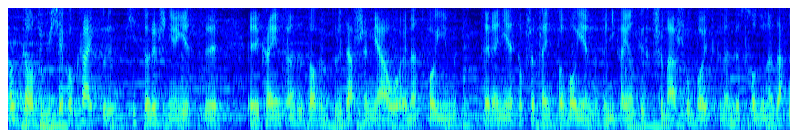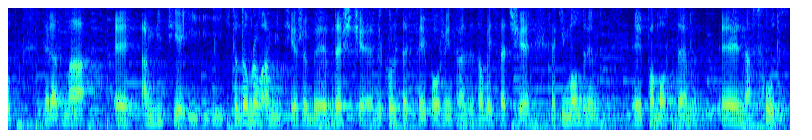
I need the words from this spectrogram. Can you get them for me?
Polska oczywiście jako kraj, który historycznie jest y, y, krajem tranzytowym, który zawsze miał na swoim terenie to przekleństwo wojen wynikających z przemarszu wojsk ze wschodu na zachód, teraz ma y, ambicje i, i, i to dobrą ambicję, żeby wreszcie wykorzystać swoje położenie tranzytowe i stać się takim mądrym y, pomostem y, na wschód.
